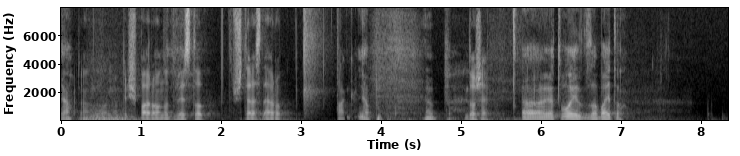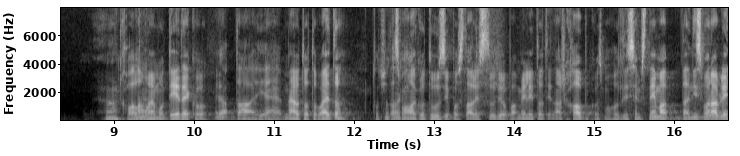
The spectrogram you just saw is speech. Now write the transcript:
Ja. To nam- je prišparo ono 240 evrov. Tak. ja. Yep. Kdo še? Uh, je tvoj za bajto? Ja. Hvala Ne. mojemu dedeku, Ja. da je imel to bajto. Točno Da tako. smo lahko tu si postavili studio, pa imeli tudi naš hub, ko smo hodili sem snemati, da nismo rabili,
